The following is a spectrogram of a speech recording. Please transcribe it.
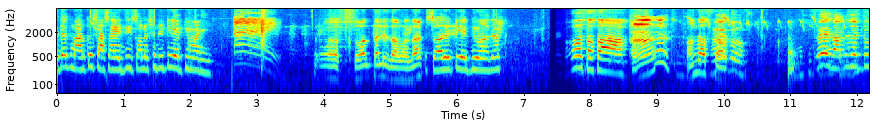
ওই দেখ মার্কো চাচা এদি চলো সাথে একটু এরকি মারি। চল তাহলে যাওয়া যাক। চল একটু এরকি মারা যাক। ও যাতে একটু?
